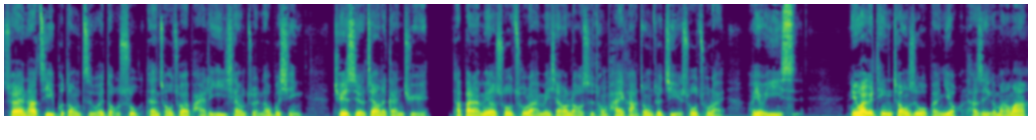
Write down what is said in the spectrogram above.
虽然他自己不懂紫微斗数，但抽出来牌的意象准到不行，确实有这样的感觉。他本来没有说出来，没想到老师从牌卡中就解说出来，很有意思。另外一个听众是我朋友，她是一个妈妈，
